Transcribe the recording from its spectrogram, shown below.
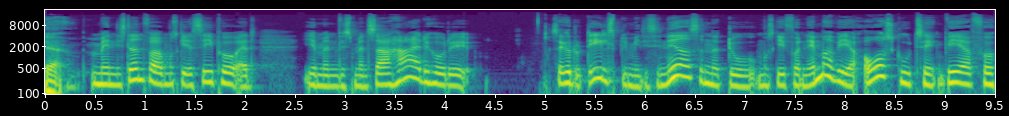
Ja, Men i stedet for måske at se på, at jamen, hvis man så har ADHD, så kan du dels blive medicineret, sådan at du måske får nemmere ved at overskue ting, ved at få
